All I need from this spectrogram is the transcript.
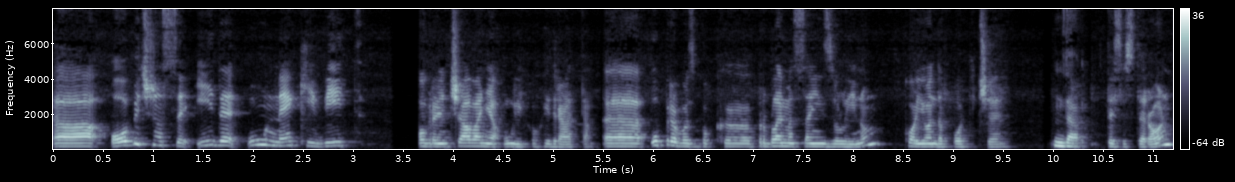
Uh, obično se ide u neki vid ograničavanja ugljikohidrata. Uh, upravo zbog uh, problema sa inzulinom, koji onda potiče da. testosteron. Uh,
